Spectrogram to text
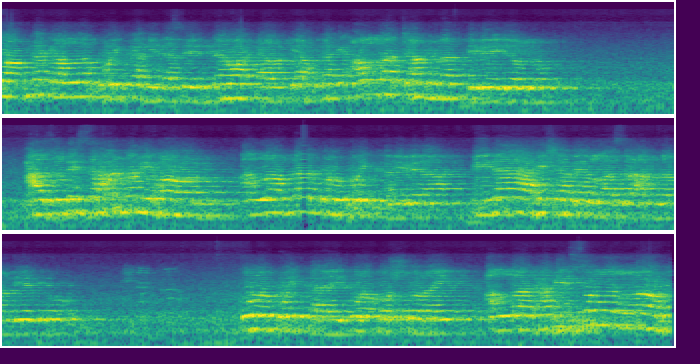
তো আপনাকে আল্লাহ পরীক্ষা নিতেছে নেওয়ার কি আপনাকে আল্লাহ জান্নাত দিবে এই জন্য আর যদি জাহান্নামী হন, আল্লাহ আপনার কোনো পরীক্ষা নেবে না, বিনা হিসাবে আল্লাহ জাহান্নাম দিয়ে দিব। কোন পরীক্ষা নাই, কোন কষ্ট নাই। আল্লাহ হাবিব সাল্লাল্লাহু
